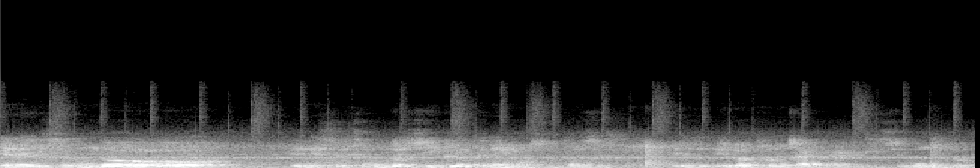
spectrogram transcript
en el segundo, en ese segundo ciclo tenemos entonces el, el otro chakra, que es el segundo,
